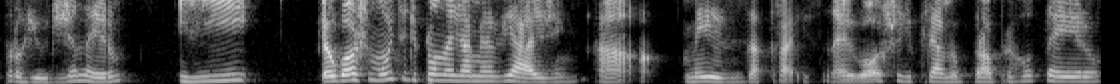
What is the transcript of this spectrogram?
para o Rio de Janeiro e eu gosto muito de planejar minha viagem há meses atrás, né? Eu gosto de criar meu próprio roteiro,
